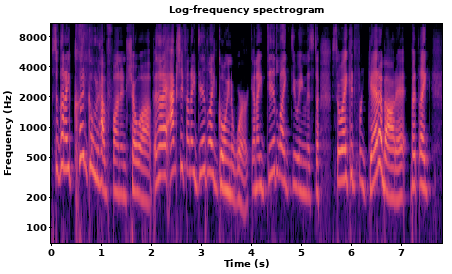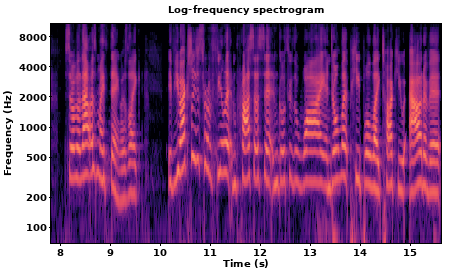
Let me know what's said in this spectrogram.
So that i could go have fun and show up. And then i actually found i did like going to work and i did like doing this stuff. So i could forget about it. But like so that was my thing. It was like if you actually just sort of feel it and process it and go through the why and don't let people like talk you out of it,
